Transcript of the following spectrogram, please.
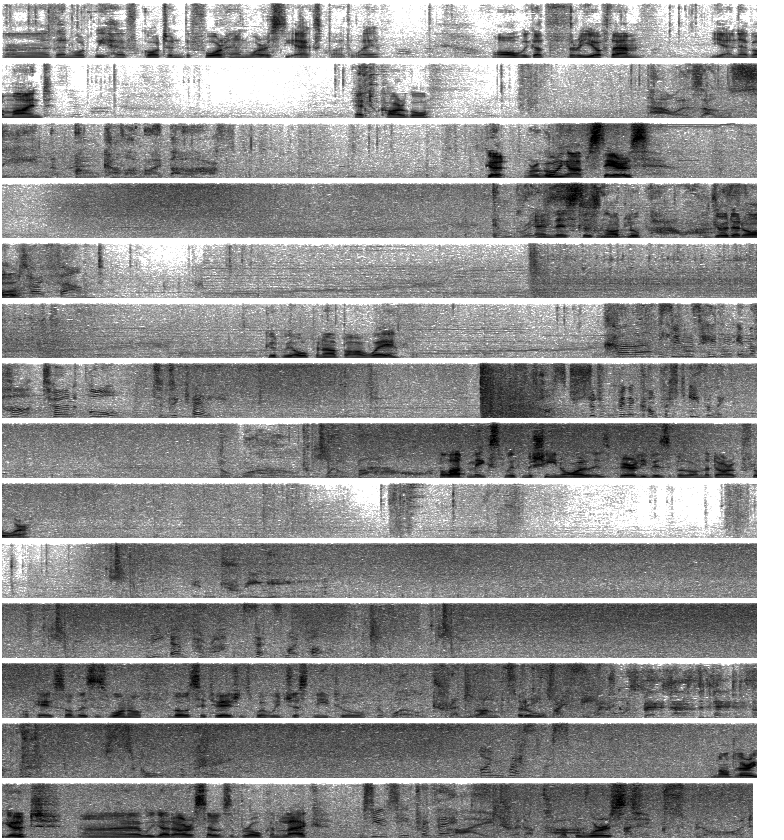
uh, than what we have gotten beforehand. Where is the axe, by the way? Oh, we got three of them. Yeah, never mind. Add to cargo. Powers unseen, uncover my path. Good. We're going upstairs. Embrace And this does not look power. good at all. What Good, we open up our way. Color the Sins hidden in the heart turn all to decay. This task should have been accomplished easily. The world will bow. Blood mixed with machine oil is barely visible on the dark floor. Okay, so this is one of those situations where we just need to The world trembles run through. my feet. Vital has detected something. Scorn the pain. I'm restless. Not very good. Uh, we got ourselves a broken leg. Duty prevails. I tread a path Not the worst. unexplored.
